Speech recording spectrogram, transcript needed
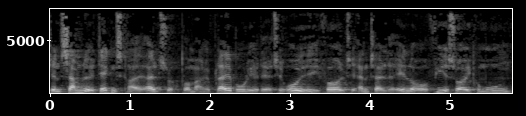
Den samlede dækningsgrad, altså hvor mange plejeboliger der er til rådighed i forhold til antallet af ældre over 80 år i kommunen,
